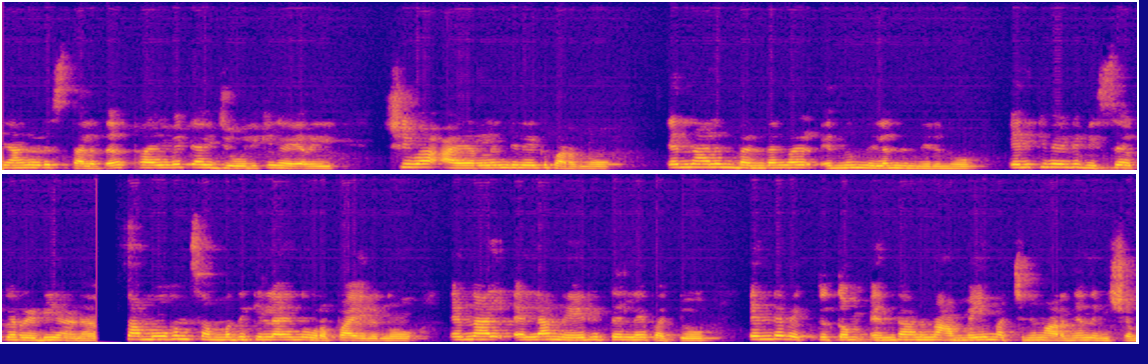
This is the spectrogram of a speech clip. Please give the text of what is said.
ഞാനൊരു സ്ഥലത്ത് പ്രൈവറ്റായി ജോലിക്ക് കയറി ശിവ അയർലൻഡിലേക്ക് പറഞ്ഞു എന്നാലും ബന്ധങ്ങൾ എന്നും നിലനിന്നിരുന്നു. എനിക്ക് വേണ്ടി വിസയൊക്കെ റെഡിയാണ് സമൂഹം സമ്മതിക്കില്ല എന്ന് ഉറപ്പായിരുന്നു. എന്നാൽ എല്ലാം നേരിട്ടല്ലേ പറ്റൂ. എന്റെ വ്യക്തിത്വം എന്താണെന്ന് അമ്മയും അച്ഛനും അറിഞ്ഞ നിമിഷം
